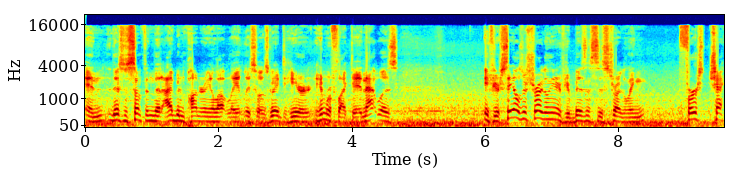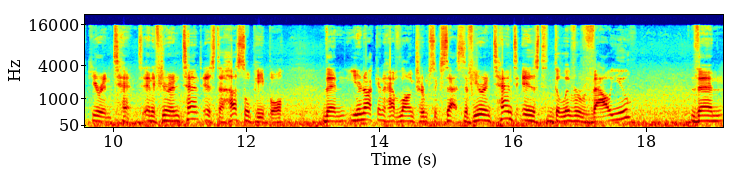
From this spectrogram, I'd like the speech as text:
and this is something that I've been pondering a lot lately. So it was great to hear him reflect it. And that was if your sales are struggling or if your business is struggling, first check your intent. And if your intent is to hustle people, then you're not going to have long term success. If your intent is to deliver value, then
